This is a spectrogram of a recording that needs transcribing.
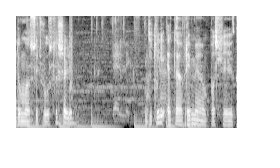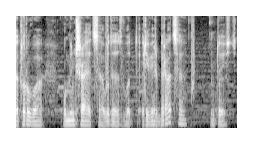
думаю, суть вы услышали. Дикей это время, после которого уменьшается вот эта вот реверберация, ну то есть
